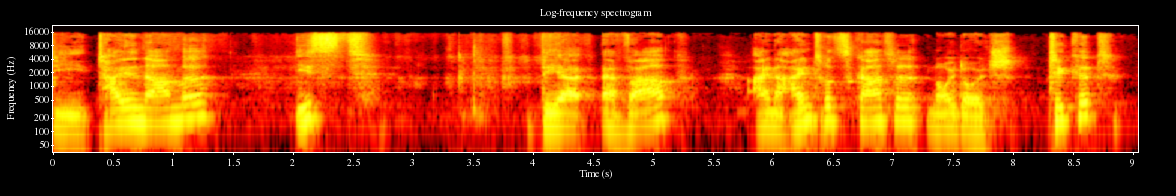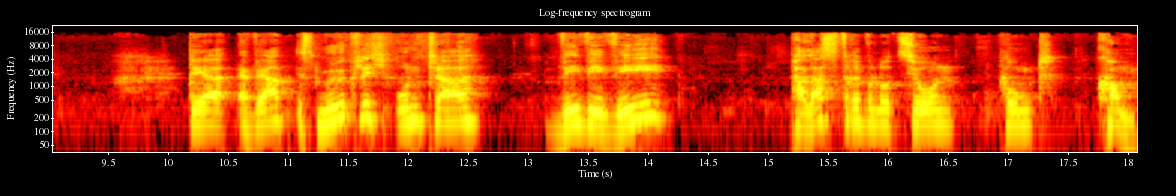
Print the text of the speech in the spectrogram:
die Teilnahme ist der Erwerb einer Eintrittskarte, Neudeutsch Ticket. Der Erwerb ist möglich unter www.palastrevolution.com.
